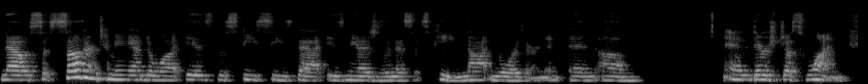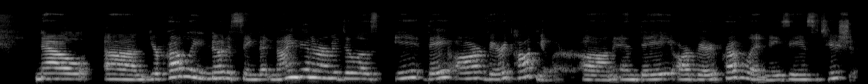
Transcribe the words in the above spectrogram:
Now, so southern tamandua is the species that is managed as an SSP, not northern, and, and, um, and there's just one. Now, um, you're probably noticing that nine-banded armadillos, it, they are very popular um, and they are very prevalent in AZA institutions.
